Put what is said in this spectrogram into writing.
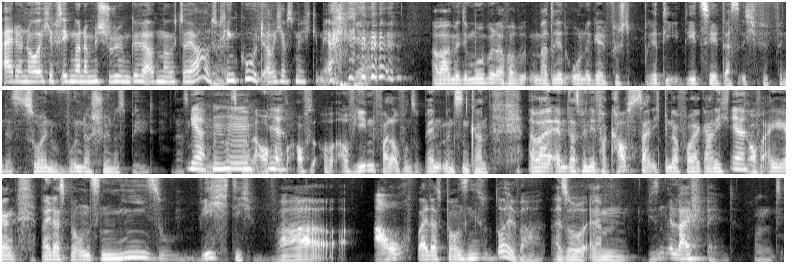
I don't know. Ich habe es irgendwann im Studium gehört und man dachte, ja, das klingt gut, aber ich habe es mir nicht gemerkt. Aber mit dem Moped nach Madrid ohne Geld für Sprit, die Idee zählt, dass ich finde, das ist so ein wunderschönes Bild, dass Ja, man, mhm, man auch ja. auf, auf, auf, auf jeden Fall auf unsere Band münzen kann. Aber ähm, das mit den Verkaufszahlen, ich bin da vorher gar nicht Ja. drauf eingegangen, weil das bei uns nie so wichtig war, auch weil das bei uns nie so doll war. Also ähm, wir sind eine Liveband und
